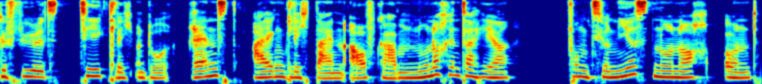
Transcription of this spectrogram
gefühlt tagtäglich und du rennst eigentlich deinen Aufgaben nur noch hinterher, funktionierst nur noch und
